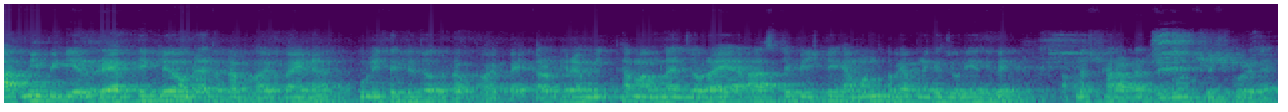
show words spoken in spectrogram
আর্মি বিডিআর র্যাব দেখলেও আমরা এতটা ভয় পাই না, পুলিশ দেখলে যতটা ভয় পাই, কারণ এরা মিথ্যা মামলায় জড়ায় আসতে পিষ্টে এমনভাবে আপনাকে জড়িয়ে দিবে, আপনার সারাটা জীবন শেষ করে দেয়।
